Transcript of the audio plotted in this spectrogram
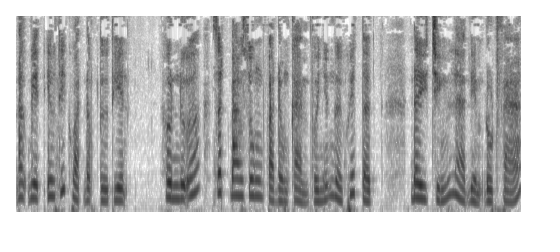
đặc biệt yêu thích hoạt động từ thiện. Hơn nữa, rất bao dung và đồng cảm với những người khuyết tật. Đây chính là điểm đột phá.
